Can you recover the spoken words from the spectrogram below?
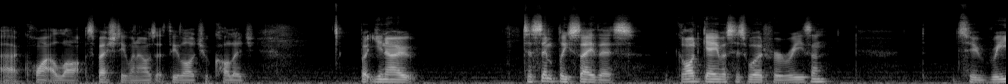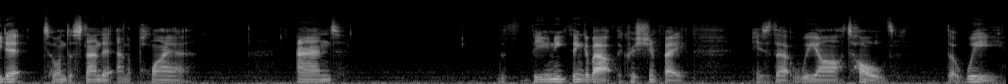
uh, quite a lot, especially when I was at theological college. But you know, to simply say this, God gave us His word for a reason. To read it, to understand it, and apply it. And the, the unique thing about the Christian faith is that we are told that we,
